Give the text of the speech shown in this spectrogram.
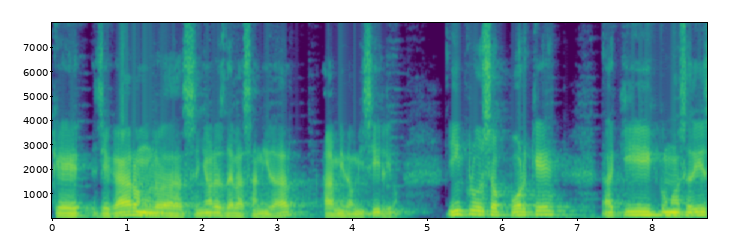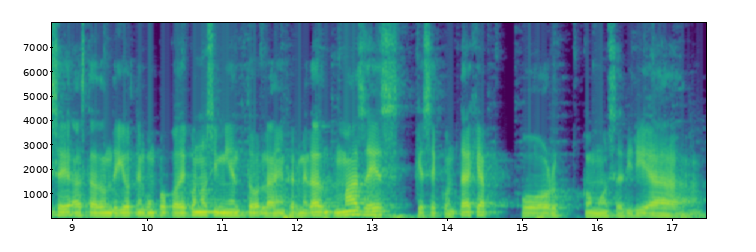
que llegaron las señoras de la sanidad a mi domicilio. Incluso porque aquí, como se dice, hasta donde yo tengo un poco de conocimiento, la enfermedad más es que se contagia por, como se diría,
